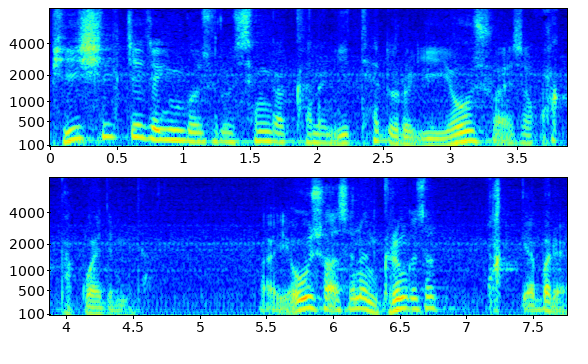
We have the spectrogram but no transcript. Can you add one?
비실제적인 것으로 생각하는 이 태도를 이 여호수아에서 확 바꿔야 됩니다. 아, 여호수아서는 그런 것을 확 깨버려요.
